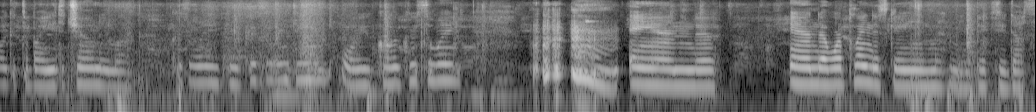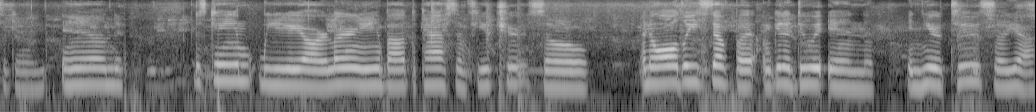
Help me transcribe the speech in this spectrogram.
Welcome to my YouTube channel named uh, Crystal Wayne, team, or you call it Crystal and uh, and uh, we're playing this game named Pixie Dust again. And this game we are learning about the past and future. So I know all these stuff, but I'm gonna do it in in here too. So yeah,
